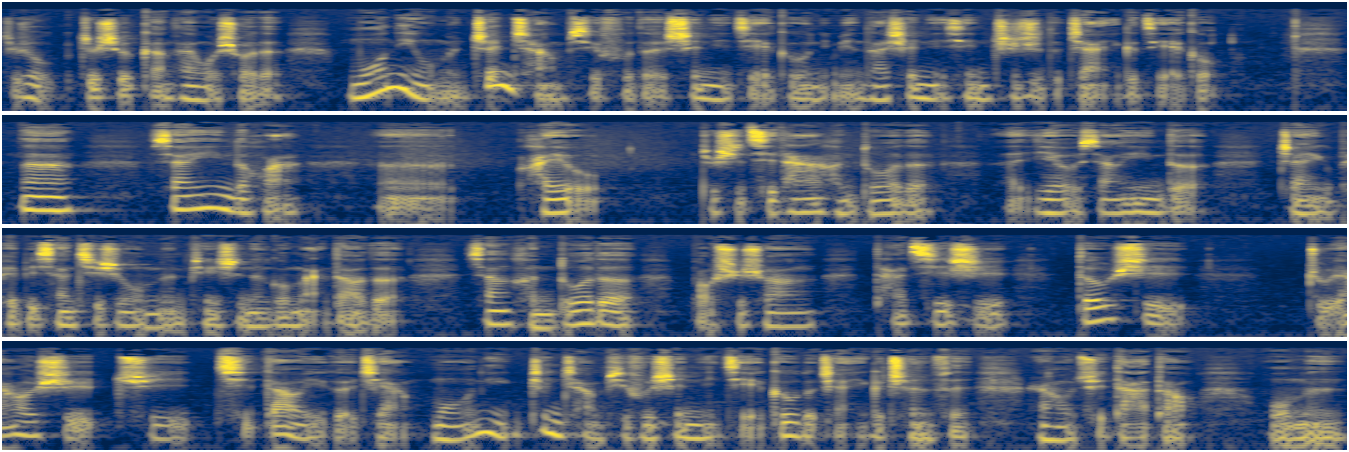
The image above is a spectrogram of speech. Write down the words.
就是就是刚才我说的模拟我们正常皮肤的生理结构里面它生理性脂质的这样一个结构。那相应的话，呃，还有就是其他很多的呃也有相应的这样一个配比，像其实我们平时能够买到的，像很多的保湿霜，它其实都是。主要是去起到一个这样模拟正常皮肤生理结构的这样一个成分，然后去达到我们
